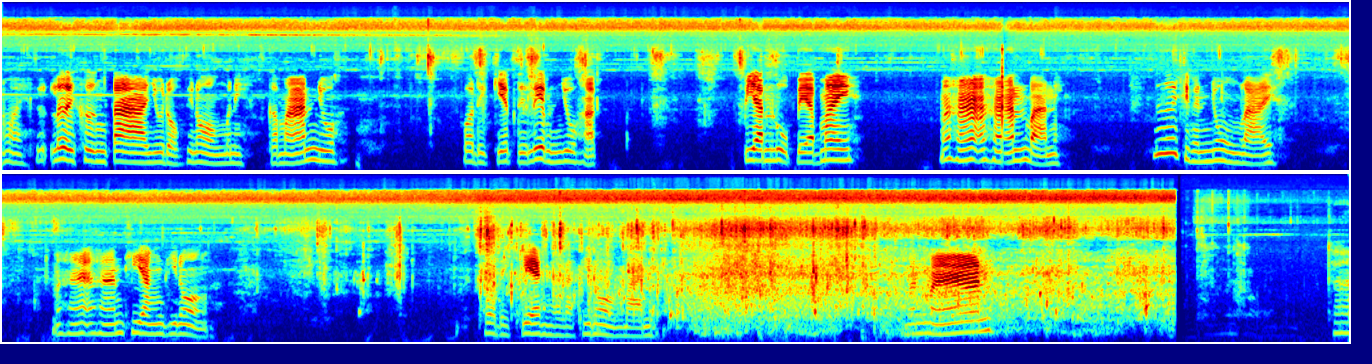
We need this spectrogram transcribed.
หน่อยเลยเครื่องตาอยู่ดอกพี่น้องมื้อนี้กระมานอยู่ พอได้เก็บได้เล่มอยู่หัก เปลี่ยนรูปแบบใหม่มาหาอาหารบานนี่เฮ้ยจิเป็นยุ่งหลาย มาหาอาหารเที่ยงพี่น้อง พอได้แกงแล้วล่ะพี่น้องบานนี่มันมัน ค่ะ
